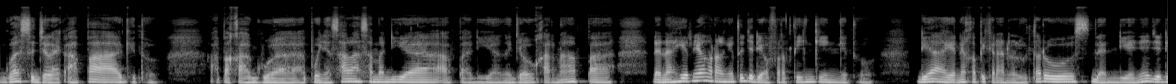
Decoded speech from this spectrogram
gue sejelek apa gitu? Apakah gue punya salah sama dia? Apa dia ngejauh karena apa? Dan akhirnya orang itu jadi overthinking gitu. Dia akhirnya kepikiran lu terus dan dianya jadi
